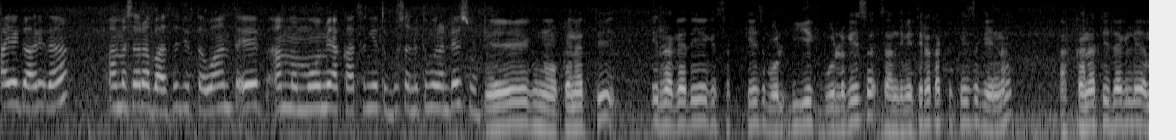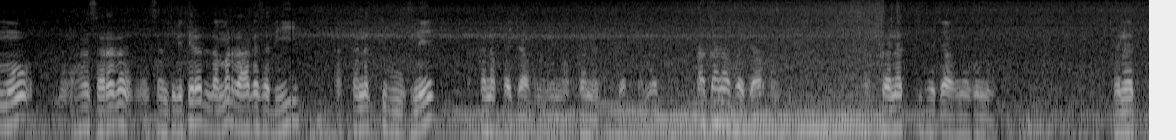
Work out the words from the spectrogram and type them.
Baay'ee gaariidha. Amma sarara baasaa jirta waan ta'eef amma immoo mee akkaataa sanyii tubbusan nutti himuu dandeessu. Ee kun akkanatti irra gadee keessa biyyee boolla keessa saantimeetira takka keessa kenna. Akkanatti daglee immoo sarara saantimeetira lamarraa haga sadii akkanatti buufnee akkana facaafne akkanatti akkanatti akkana facaafne akkanatti facaafne kun akkanatti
